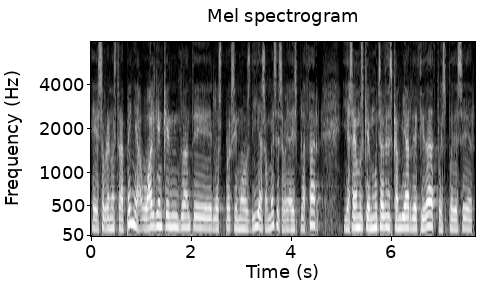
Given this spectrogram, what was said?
eh, sobre nuestra peña o alguien que durante los próximos días o meses se vaya a desplazar. Y ya sabemos que muchas veces cambiar de ciudad pues puede ser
